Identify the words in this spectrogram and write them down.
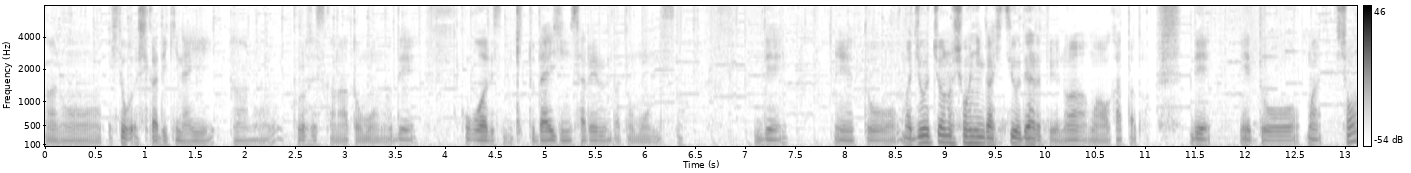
あの人しかできないあのプロセスかなと思うのでここはですねきっと大事にされるんだと思うんですよ。でえーとまあ、上長の承認が必要であるというのは、まあ、分かったと。で、えーとまあ、そ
